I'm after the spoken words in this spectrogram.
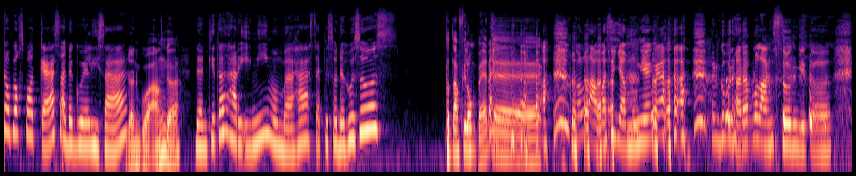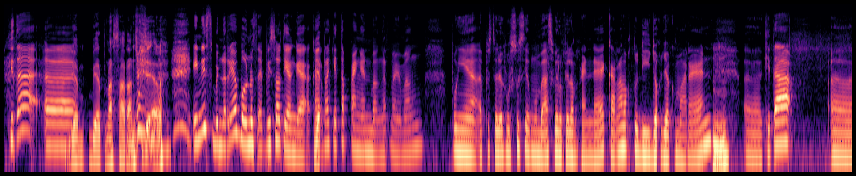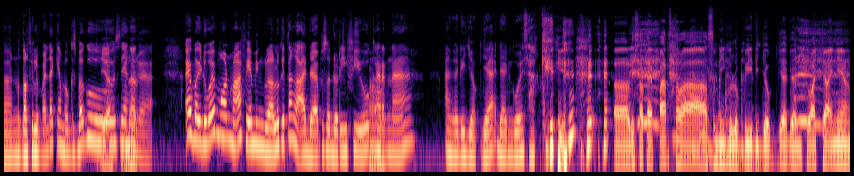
Showbox Podcast. Ada gue Lisa dan gua Angga dan kita hari ini membahas episode khusus. tentang film pendek. Kalau lama sih nyambungnya kan? kan gue berharap lo langsung gitu. Kita eh, biar biar penasaran aja. lah. ini sebenarnya bonus episode ya enggak? Karena kita pengen banget memang punya episode khusus yang membahas film-film pendek. Karena waktu di Jogja kemarin Hmm. eh, kita eh, nonton film pendek yang bagus-bagus Iya, ya benar. enggak? Eh by the way mohon maaf ya minggu lalu kita nggak ada episode review Oh. karena Angga di Jogja dan gue sakit. Eh, Lisa tepar setelah seminggu lebih di Jogja dan cuacanya yang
